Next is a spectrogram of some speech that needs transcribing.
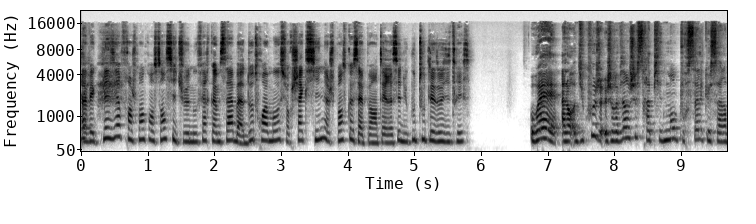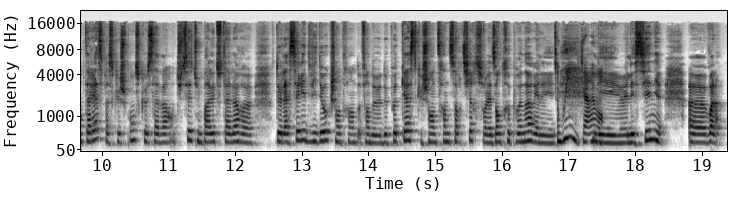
avec plaisir, franchement, Constance, si tu veux nous faire comme ça, bah, deux trois mots sur chaque signe, je pense que ça peut intéresser du coup toutes les auditrices. Ouais, alors du coup, je, reviens juste rapidement pour celles que ça intéresse parce que je pense que ça va. Tu sais, tu me parlais tout à l'heure euh, de la série de vidéos que je suis en train de, enfin de, de podcasts que je suis en train de sortir sur les entrepreneurs et les oui, carrément. les, euh, les signes. Euh, voilà,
